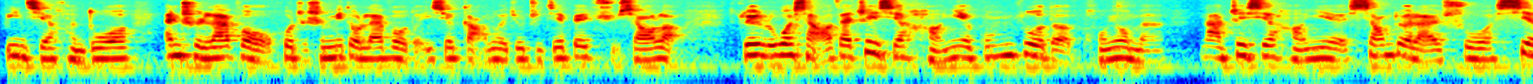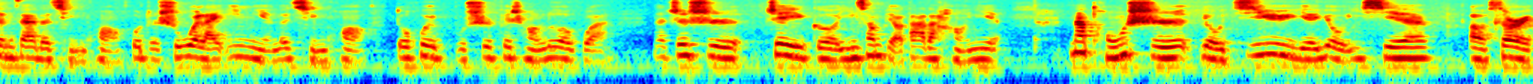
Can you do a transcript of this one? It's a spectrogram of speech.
并且很多 entry level 或者是 middle level 的一些岗位就直接被取消了。所以如果想要在这些行业工作的朋友们，那这些行业相对来说现在的情况或者是未来一年的情况都会不是非常乐观。那这是这个影响比较大的行业，那同时有机遇也有一些，呃，sorry，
